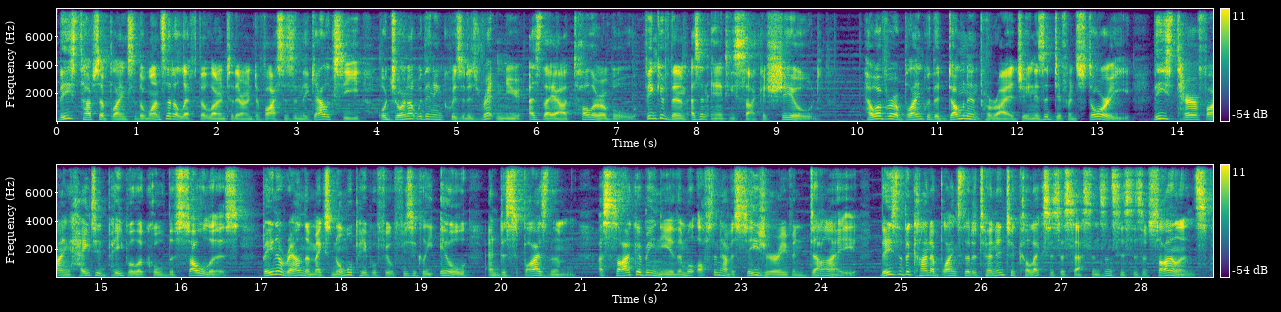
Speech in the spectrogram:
These types of blanks are the ones that are left alone to their own devices in the galaxy or join up with an Inquisitor's retinue as they are tolerable. Think of them as an anti-Psyker shield. However, a blank with a dominant pariah gene is a different story. These terrifying hated people are called the Soulless, being around them makes normal people feel physically ill and despise them. A psyker being near them will often have a seizure or even die. These are the kind of blanks that are turned into Culexus assassins and Sisters of Silence.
